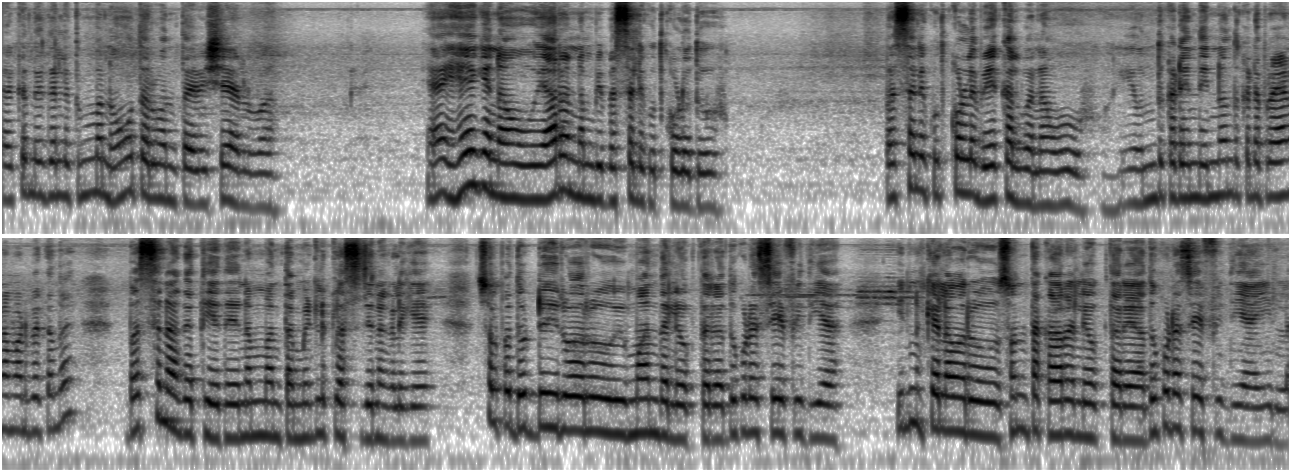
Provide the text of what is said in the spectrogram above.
ಯಾಕಂದರೆ ಇದೆಲ್ಲ ತುಂಬ ನೋವು ತರುವಂಥ ವಿಷಯ ಅಲ್ವಾ? ಹೇಗೆ ನಾವು ಯಾರನ್ನು ನಂಬಿ ಬಸ್ಸಲ್ಲಿ ಕೂತ್ಕೊಳ್ಳೋದು? ಬಸ್ಸಲ್ಲಿ ಕೂತ್ಕೊಳ್ಳೇಬೇಕಲ್ವ ನಾವು? ಒಂದು ಕಡೆಯಿಂದ ಇನ್ನೊಂದು ಕಡೆ ಪ್ರಯಾಣ ಮಾಡಬೇಕಂದ್ರೆ ಬಸ್ಸಿನ ಅಗತ್ಯ ಇದೆ ನಮ್ಮಂಥ ಮಿಡ್ಲ್ ಕ್ಲಾಸ್ ಜನಗಳಿಗೆ. ಸ್ವಲ್ಪ ದುಡ್ಡು ಇರೋರು ವಿಮಾನದಲ್ಲಿ ಹೋಗ್ತಾರೆ, ಅದು ಕೂಡ ಸೇಫ್ ಇದೆಯಾ? ಇನ್ನು ಕೆಲವರು ಸ್ವಂತ ಕಾರಲ್ಲಿ ಹೋಗ್ತಾರೆ, ಅದು ಕೂಡ ಸೇಫ್ ಇದೆಯಾ? ಇಲ್ಲ.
